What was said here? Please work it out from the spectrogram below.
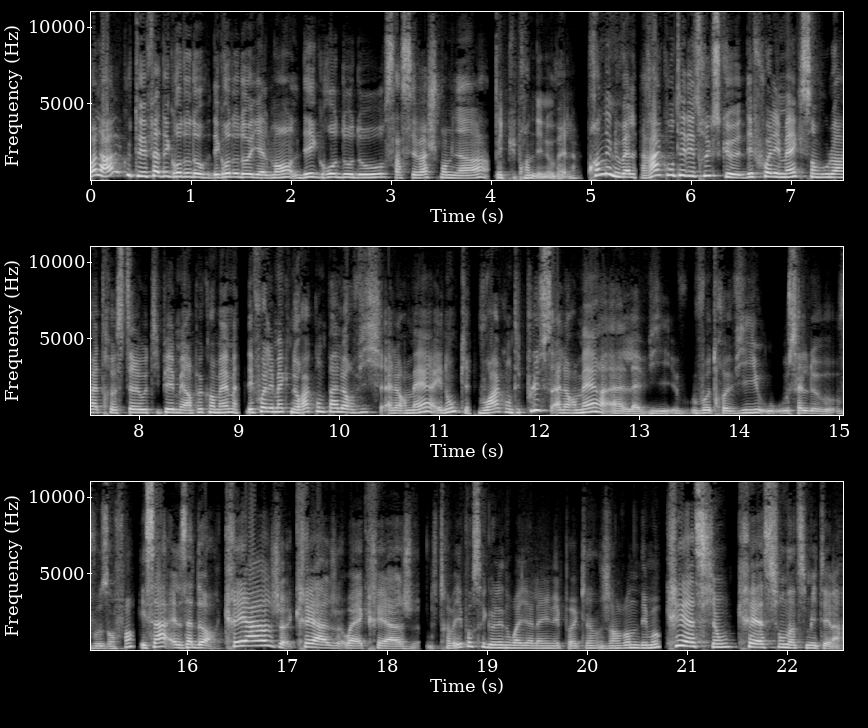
Voilà, écoutez, faire des gros dodos. Des gros dodos également. Des gros dodos, ça c'est vachement bien. Et puis prendre des nouvelles. Prendre des nouvelles. Raconter des trucs, que des fois les mecs, sans vouloir être stéréotypés, mais un peu quand même, des fois les mecs ne racontent pas leur vie à leur mère, et donc vous racontez plus à leur mère à la vie, votre vie ou, celle de vos enfants. Et ça, elles adorent. Créage, créage, ouais, créage. Je travaillais pour Ségolène Royal à une époque, hein. j'invente des mots. Création, création d'intimité là.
